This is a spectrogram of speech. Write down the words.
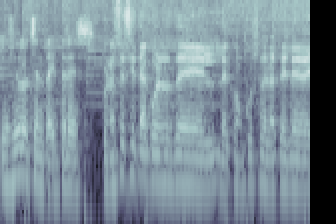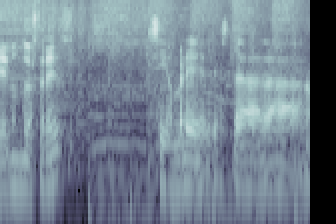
Yo soy del 83. Pues no sé si te acuerdas del, del concurso de la tele de 1, 2, 3. Sí, hombre, está la...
